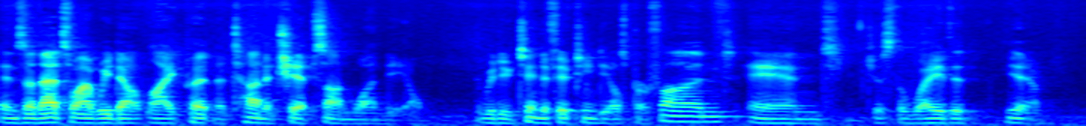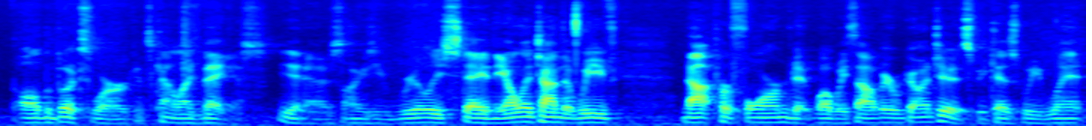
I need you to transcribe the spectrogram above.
And so that's why we don't like putting a ton of chips on one deal. We do 10 to 15 deals per fund, and just the way that, you know, all the books work, it's kind of like Vegas. You know, as long as you really stay. And the only time that we've not performed at what we thought we were going to, it's because we went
